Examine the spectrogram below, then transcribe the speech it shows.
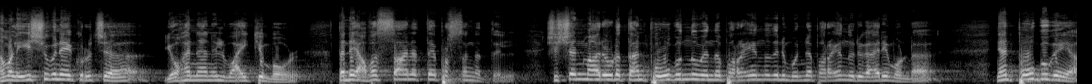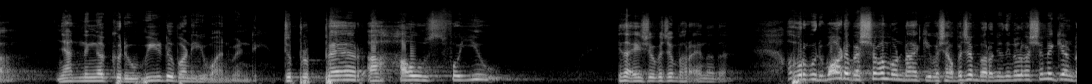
നമ്മൾ യേശുവിനെക്കുറിച്ച് യോഹന്നാനിൽ വായിക്കുമ്പോൾ തന്റെ അവസാനത്തെ പ്രസംഗത്തിൽ ശിഷ്യന്മാരോട് താൻ പോകുന്നു എന്ന് പറയുന്നതിന് മുന്നേ പറയുന്നൊരു കാര്യമുണ്ട്. ഞാൻ പോകുകയാ ഞാൻ നിങ്ങൾക്കൊരു വീട് പണിയുവാൻ വേണ്ടി. To prepare a house for you ഇതാ യേശുബച്ചൻ പറയുന്നത്. അവർക്ക് ഒരുപാട് വിഷമമുണ്ടാക്കി പക്ഷെ അപജൻ പറഞ്ഞു നിങ്ങൾ വിഷമിക്കേണ്ട.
